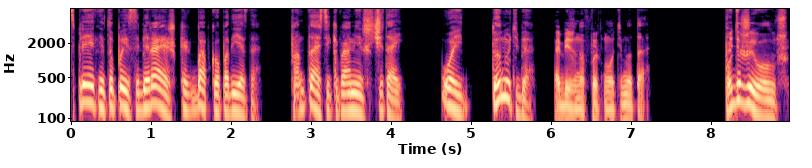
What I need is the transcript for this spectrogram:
Сплетни тупые собираешь, как бабка у подъезда. Фантастика поменьше читай. Ой, да ну тебя, обиженно фыркнула темнота. Подержи его лучше.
